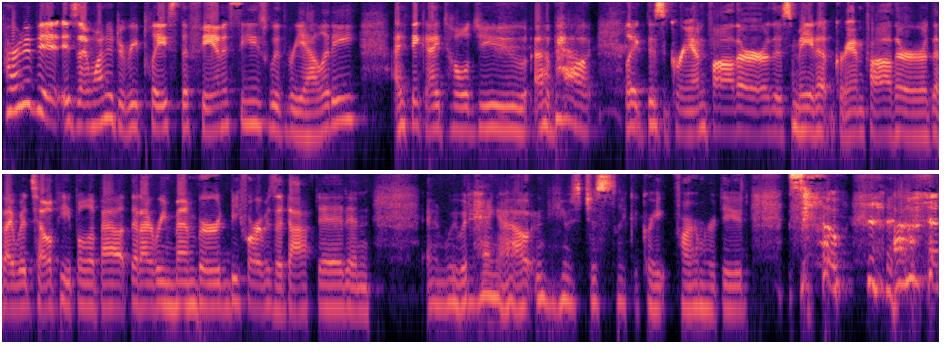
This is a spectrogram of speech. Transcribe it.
part of it is I wanted to replace the fantasies with reality. I think I told you about like this grandfather or this made up grandfather that I would tell people about that I remembered before I was adopted and and we would hang out and he was just like a great farmer dude. So uh,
